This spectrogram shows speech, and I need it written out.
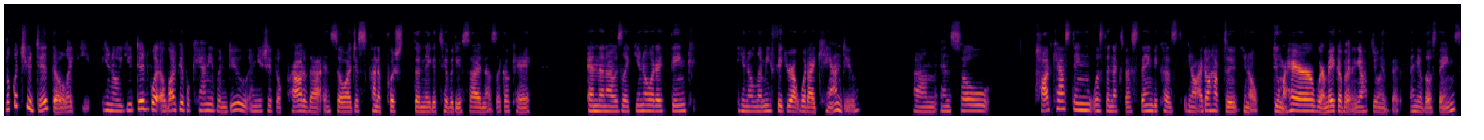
look what you did though like you know you did what a lot of people can't even do and you should feel proud of that and so i just kind of pushed the negativity aside and i was like okay and then i was like you know what i think you know let me figure out what i can do um, and so podcasting was the next best thing because you know i don't have to you know do my hair wear makeup and you don't have to do any of those things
